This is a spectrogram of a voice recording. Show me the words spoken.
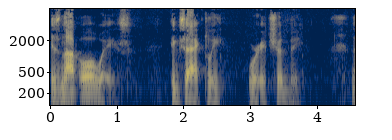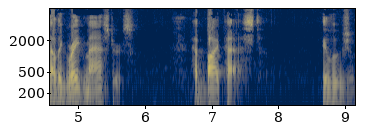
is not always exactly where it should be. Now the great masters have bypassed illusion.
